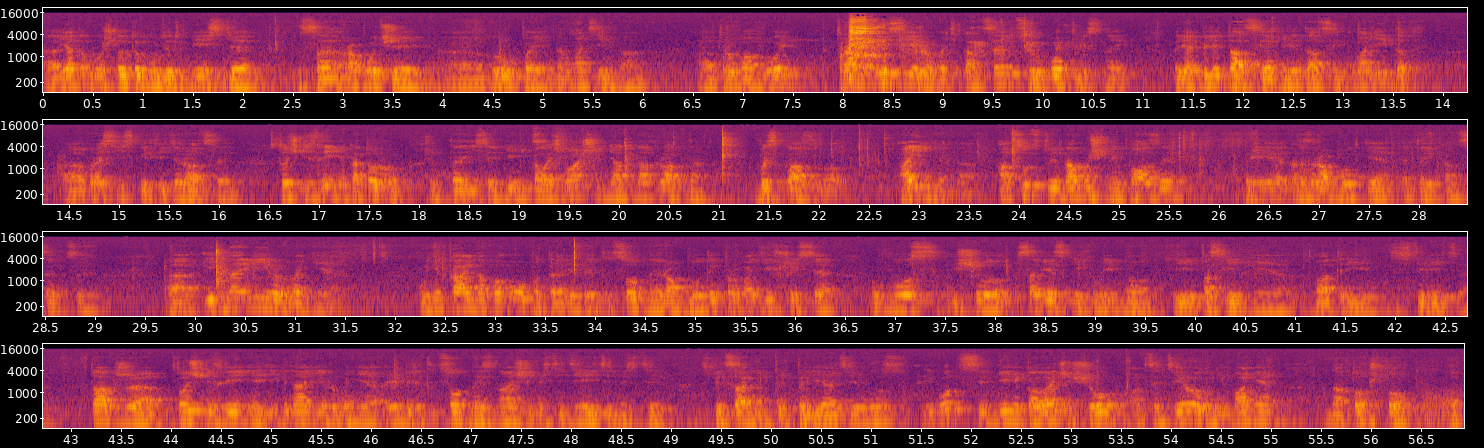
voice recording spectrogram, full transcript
э, я думаю, что это будет вместе с рабочей э, группой нормативно-правовой, проанализировать концепцию комплексной реабилитации и инвалидов э, в Российской Федерации, с точки зрения которого, в общем-то, и Сергей Николаевич Мальшин неоднократно высказывал, а именно отсутствие научной базы при разработке этой концепции, э, игнорирование уникального опыта реабилитационной работы, проводившейся в ВОЗ еще советских времен и последние 2-3 десятилетия. Также с точки зрения игнорирования реабилитационной значимости деятельности специальных предприятий ВОЗ. И вот Сергей Николаевич еще акцентировал внимание на том, что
